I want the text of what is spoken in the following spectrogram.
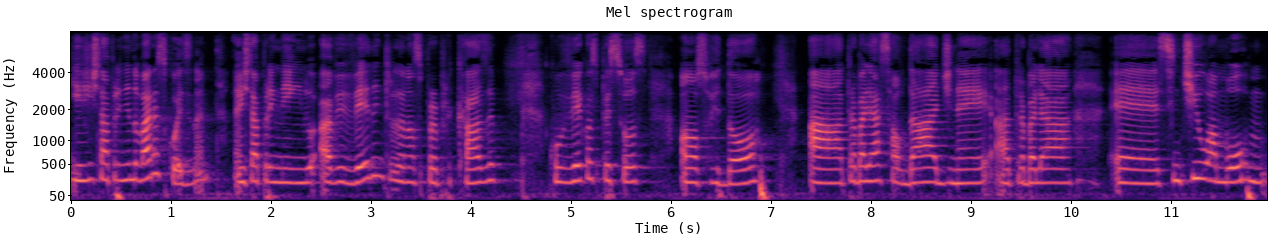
e a gente tá aprendendo várias coisas, né? A gente tá aprendendo a viver dentro da nossa própria casa, conviver com as pessoas ao nosso redor, a trabalhar a saudade, né? A trabalhar, é, sentir o amor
